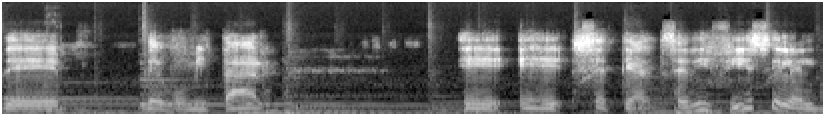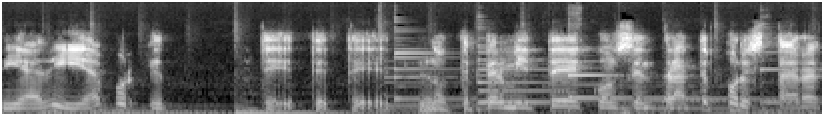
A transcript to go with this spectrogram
de vomitar, eh, eh, se te hace difícil el día a día porque te, no te permite concentrarte por estar,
